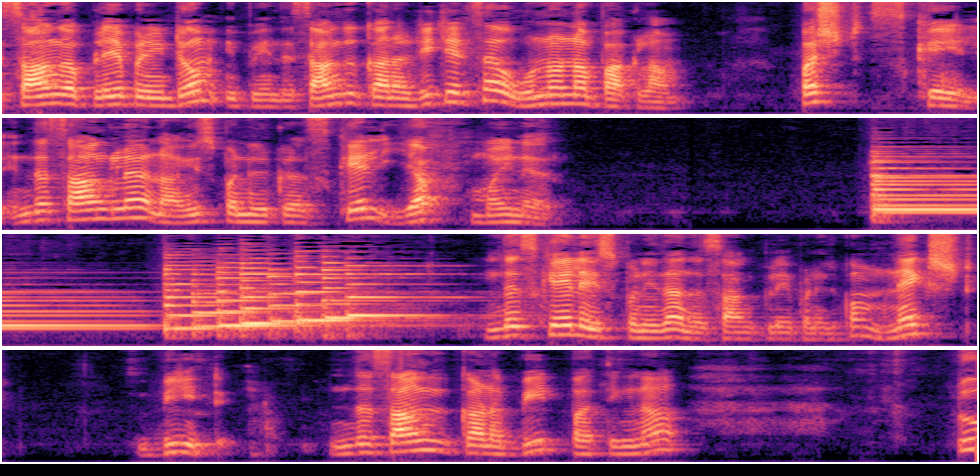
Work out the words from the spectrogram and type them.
இந்த சாங்கை ப்ளே பண்ணிட்டோம். இப்போ இந்த சாங்குக்கான டீட்டெயில்ஸை ஒன்றா பார்க்கலாம். ஃபர்ஸ்ட் ஸ்கேல் இந்த சாங்கில் நான் யூஸ் பண்ணியிருக்கிற ஸ்கேல் எஃப் மைனர் இந்த ஸ்கேலை யூஸ் பண்ணி தான் அந்த சாங் ப்ளே பண்ணியிருக்கோம் நெக்ஸ்ட் பீட் இந்த சாங்குக்கான பீட் பார்த்தீங்கன்னா டூ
